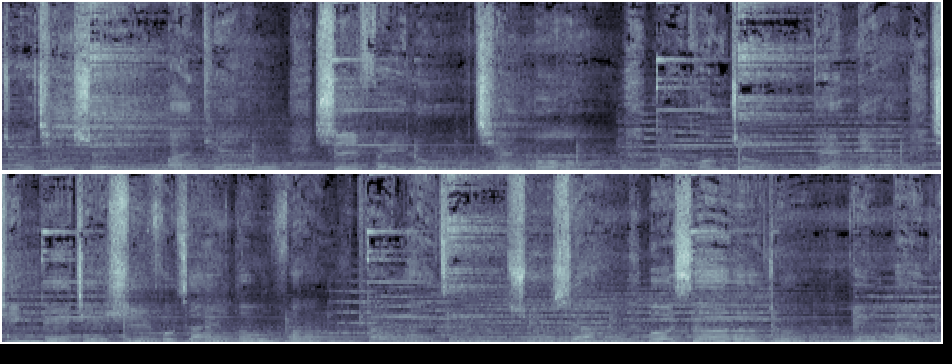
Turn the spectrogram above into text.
绝情水满天，是非路阡陌。莽荒中惦念，情与劫是否在东方？飘来自喧嚣，墨色如影悲凉。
